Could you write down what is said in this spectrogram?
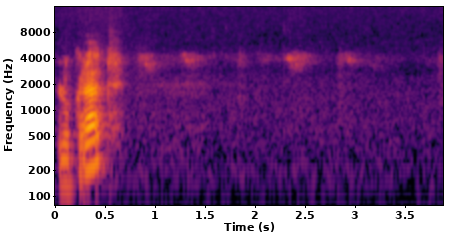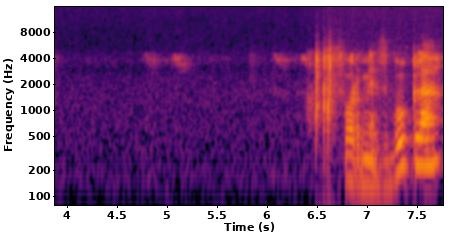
lucrat. Formez bucla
